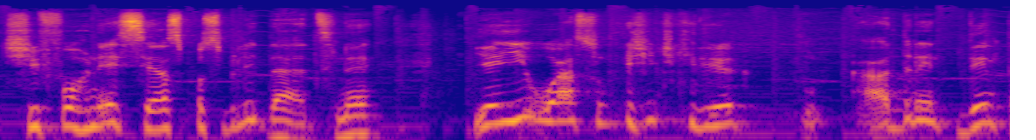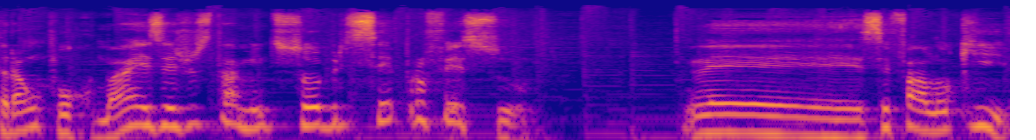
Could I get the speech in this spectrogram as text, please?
te fornecer as possibilidades, né? E aí o assunto que a gente queria adentrar um pouco mais é justamente sobre ser professor. É, você falou que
